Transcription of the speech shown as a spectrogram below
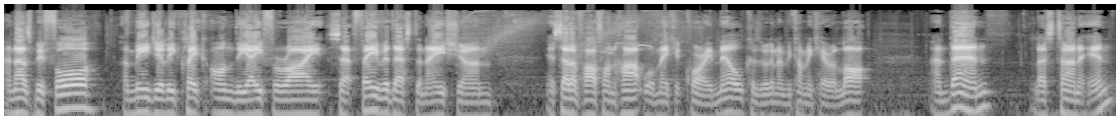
And as before, immediately click on the A for I, set favor destination. Instead of Hawthorne Hut, we'll make it Quarry Mill because we're going to be coming here a lot. And then let's turn it in.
